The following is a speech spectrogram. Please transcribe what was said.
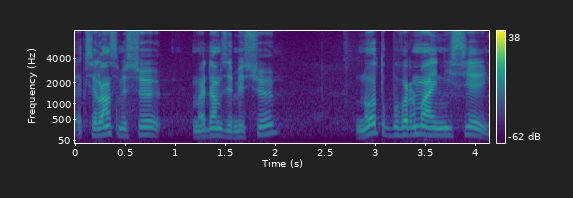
Excellences, Messieurs, Mesdames et Messieurs, notre gouvernement a initié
